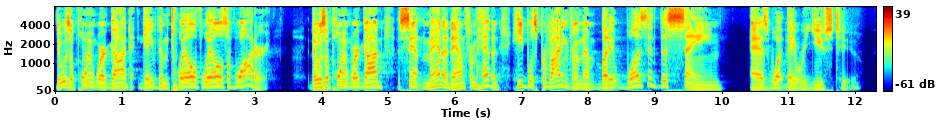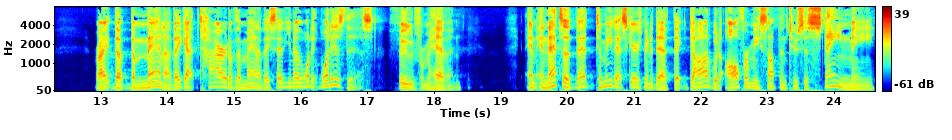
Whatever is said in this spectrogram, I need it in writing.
there was a point where God gave them 12 wells of water. There was a point where God sent manna down from heaven. He was providing for them, but it wasn't the same as what they were used to. Right? The the manna, they got tired of the manna. They said, "You know what what is this? Food from heaven." And and that's a that to me that scares me to death that God would offer me something to sustain me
